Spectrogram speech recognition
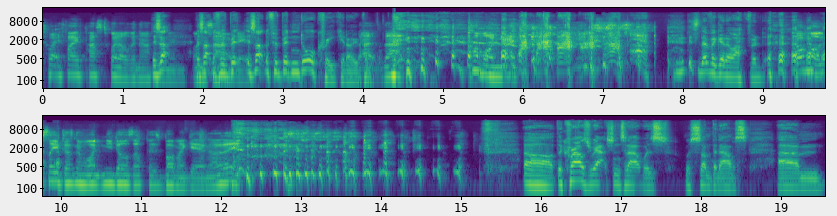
twenty five past twelve in the Is that afternoon is on that the forbi- is that the forbidden door creaking open? that that? come on, now. it's never going to happen. Jon Moxley doesn't want needles up his bum again. All right. uh, the crowd's reaction to that was was something else. Um,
